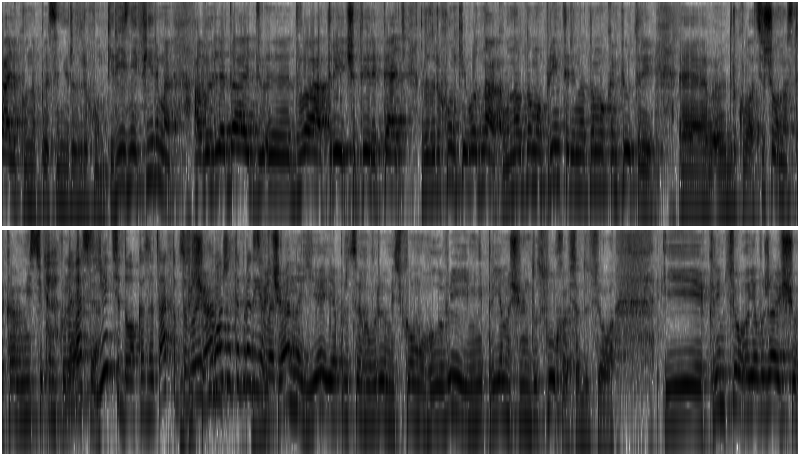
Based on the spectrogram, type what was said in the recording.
кальку написані розрахунки. Різні фірми, а виглядають е, 2, 3, 4, 5 розрахунків однаково. На одному принтері, на одному комп'ютері е, друкувалося. Що, у нас така в місті Ну, у вас є ці докази, так? Тобто ви їх можете пред'явити? Звичайно, є. Я про це говорив міському голові, і мені приємно, що він дослухався до цього. І крім цього, я вважаю, що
